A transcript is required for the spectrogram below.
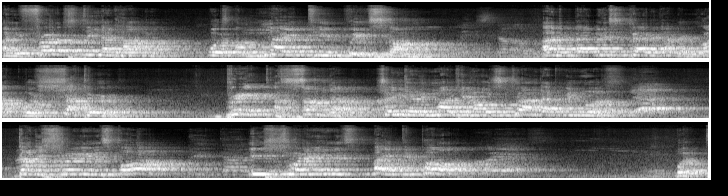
and the first thing that happened was a mighty windstorm. And the Bible describes that the rock was shattered, break asunder. So you can imagine how strong that wind was. Yeah. God is showing his power. He's showing his mighty power. But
